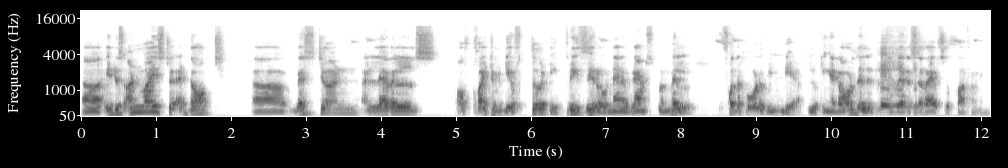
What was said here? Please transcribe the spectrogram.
Uh, it is unwise to adopt uh, Western levels of vitamin D of 30, 30 nanograms per mil for the whole of India, looking at all the literature that has arrived so far from India.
